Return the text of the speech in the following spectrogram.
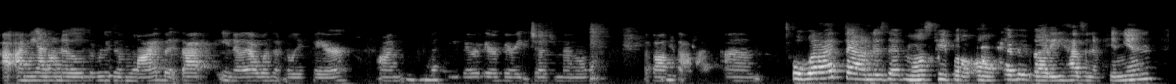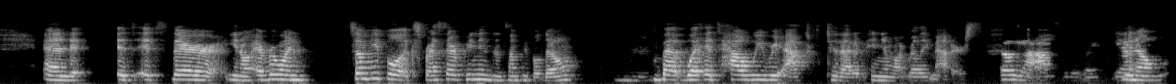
I, I mean I don't know the reason why, but that you know that wasn't really fair on mm-hmm. us either. They're very judgmental about yeah. that. Um, well, what I've found is that most people, oh, everybody has an opinion, and it's it's their you know everyone. Some people express their opinions and some people don't. Mm-hmm. But what it's how we react to that opinion what really matters. Oh yeah, absolutely. Yeah. You know,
